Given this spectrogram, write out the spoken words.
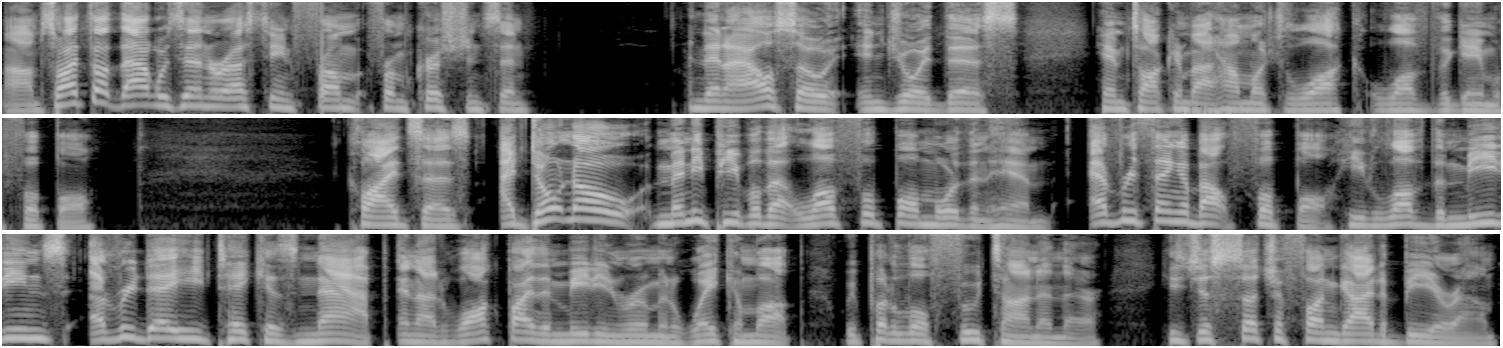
Um, so I thought that was interesting from from Christensen. And then I also enjoyed this him talking about how much Luck loved the game of football. Clyde says, I don't know many people that love football more than him. Everything about football. He loved the meetings. Every day he'd take his nap and I'd walk by the meeting room and wake him up. We put a little futon in there. He's just such a fun guy to be around.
